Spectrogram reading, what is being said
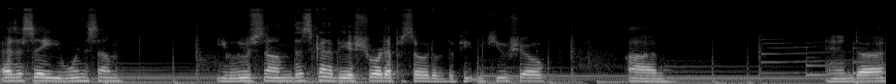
as I say, you win some, you lose some. This is going to be a short episode of the Pete McHugh Show. Um, and, uh,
